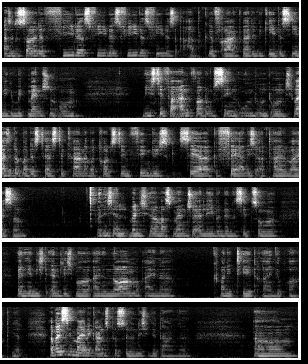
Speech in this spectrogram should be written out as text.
also das sollte vieles, vieles, vieles, vieles abgefragt werden, wie geht dasjenige mit Menschen um, wie ist der Verantwortungssinn und, und, und. Ich weiß nicht, ob man das testen kann, aber trotzdem finde ich es sehr gefährlich auch teilweise, wenn ich, wenn ich höre, was Menschen erleben in den Sitzungen, wenn hier nicht endlich mal eine Norm, eine Qualität reingebracht wird. Aber das sind meine ganz persönlichen Gedanken. Ähm,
